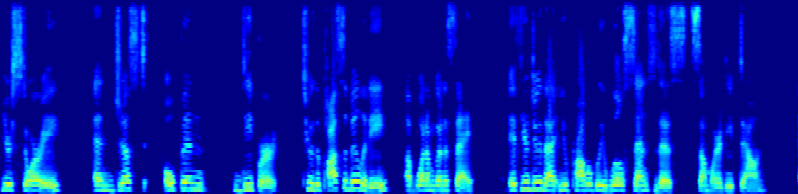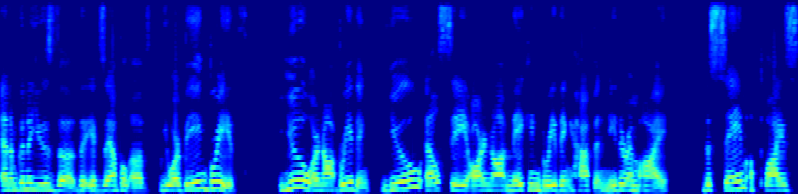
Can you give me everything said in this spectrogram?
your story and just open deeper to the possibility of what I'm going to say, if you do that, you probably will sense this somewhere deep down. And I'm going to use the, the example of you are being breathed you are not breathing. You, Elsie, are not making breathing happen. Neither am I. The same applies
